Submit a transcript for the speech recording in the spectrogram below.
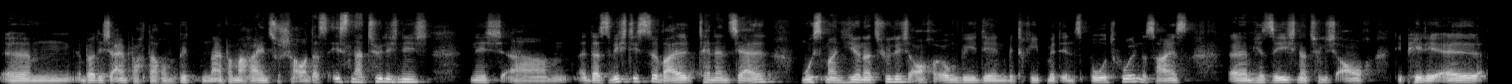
ähm, würde ich einfach darum bitten, einfach mal reinzuschauen. Das ist natürlich nicht, nicht ähm, das Wichtigste, weil tendenziell muss man hier natürlich auch irgendwie den Betrieb mit ins Boot holen. Das heißt, ähm, hier sehe ich natürlich auch die PDL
